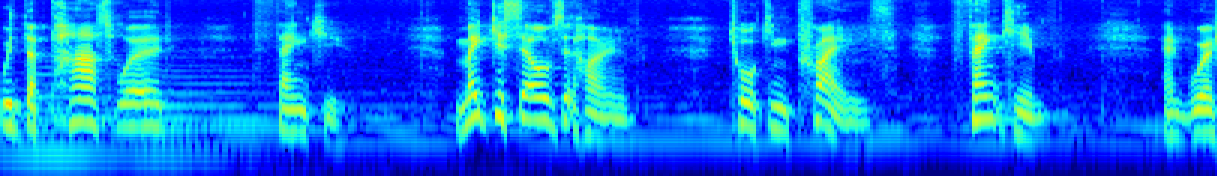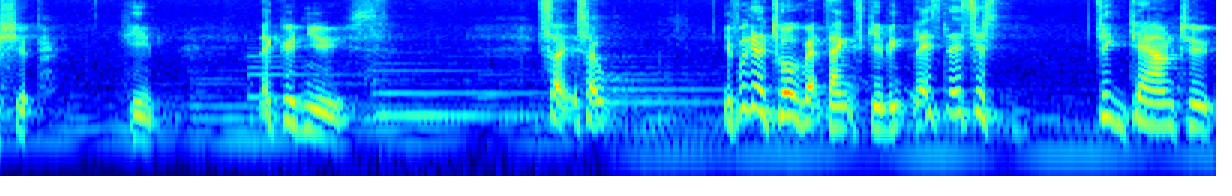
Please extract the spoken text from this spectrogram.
with the password, thank you. Make yourselves at home talking praise, thank Him, and worship Him. That good news. So, so if we're going to talk about Thanksgiving, let's, let's just dig down to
